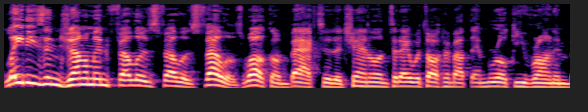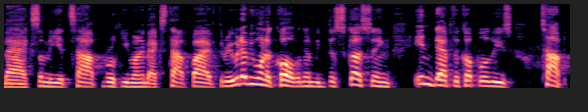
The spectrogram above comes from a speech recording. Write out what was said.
Ladies and gentlemen, fellas, fellas, fellas, welcome back to the channel. And today we're talking about them rookie running backs, some of your top rookie running backs, top five, three, whatever you want to call it. We're going to be discussing in depth a couple of these top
